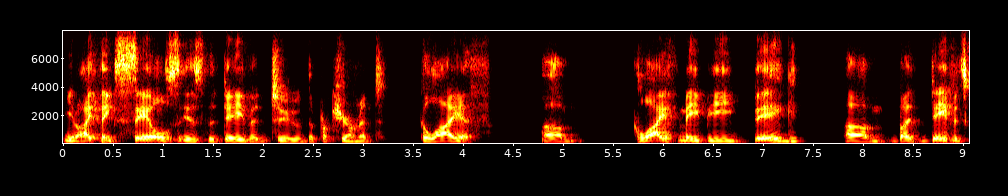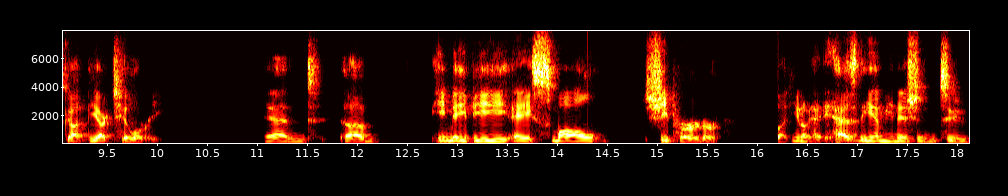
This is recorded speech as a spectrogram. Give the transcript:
you know, I think sales is the David to the procurement Goliath. Um, Goliath may be big, um, but David's got the artillery, and um, he may be a small sheep herder, but you know has the ammunition to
